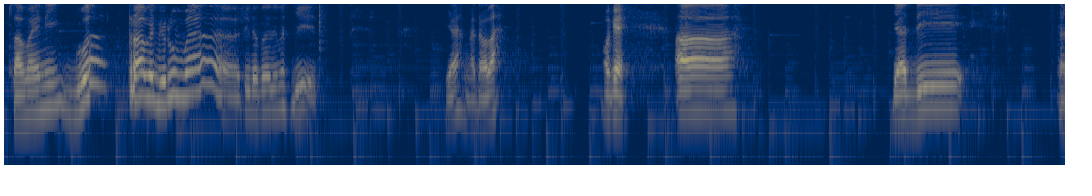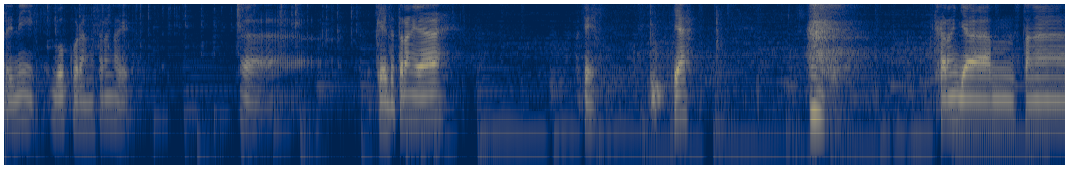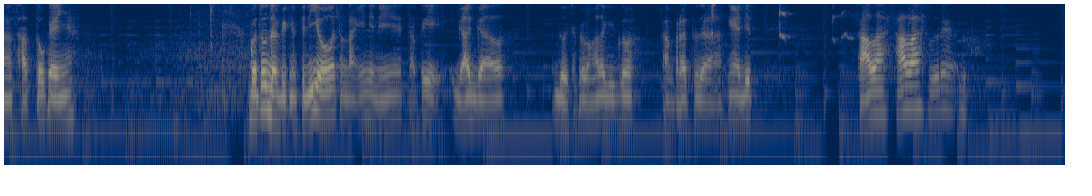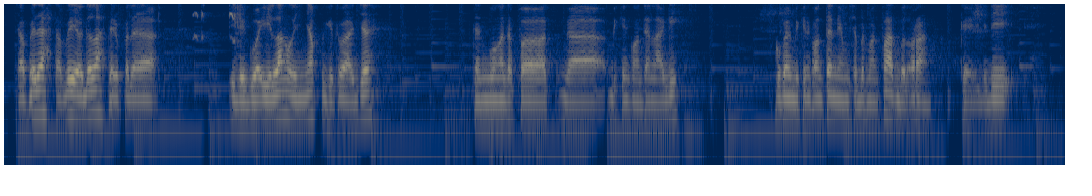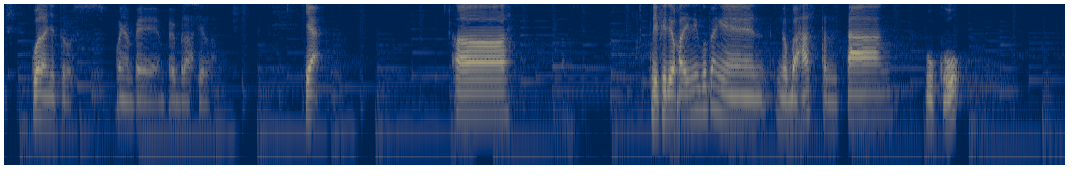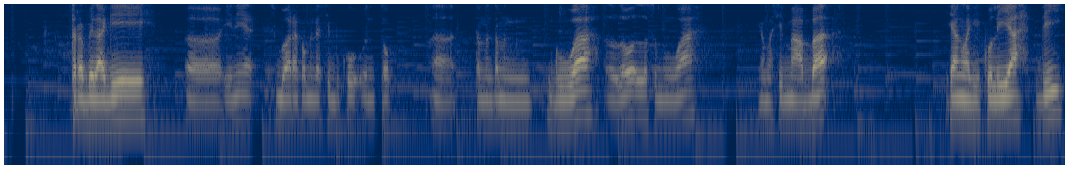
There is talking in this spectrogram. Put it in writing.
selama ini gue teraweh di rumah tidak pernah di masjid. Ya nggak tau lah. Oke eh, jadi ntar ini gue kurang terang kali ya. Eh, oke udah terang ya Oke. Ya. Sekarang jam setengah satu kayaknya. Gue tuh udah bikin video tentang ini nih, tapi gagal. Aduh capek banget lagi gue. Kampret udah ngedit. Salah, salah sebenarnya. Aduh. Capek dah, tapi ya udahlah daripada ide gue hilang lenyap begitu aja. Dan gue nggak dapet nggak bikin konten lagi gue pengen bikin konten yang bisa bermanfaat buat orang. Oke jadi gue lanjut terus. Pokoknya sampai sampai berhasil. Ya. Uh, di video kali ini gue pengen ngebahas tentang buku. Terlebih lagi uh, ini sebuah rekomendasi buku untuk uh, teman-teman gue lo lo semua yang masih maba yang lagi kuliah di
